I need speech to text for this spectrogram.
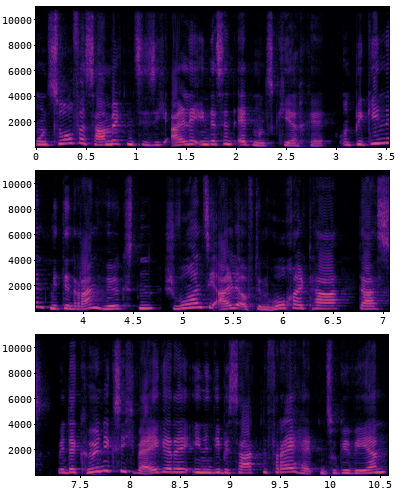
und so versammelten sie sich alle in der St. Edmundskirche und beginnend mit den Ranghöchsten schworen sie alle auf dem Hochaltar, dass, wenn der König sich weigere, ihnen die besagten Freiheiten zu gewähren,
